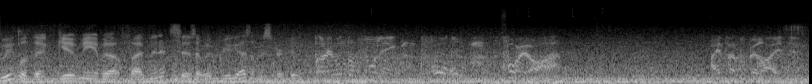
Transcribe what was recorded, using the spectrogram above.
Sweet, well then give me about five minutes as I wait for you guys. I'm gonna start doing it. 300 zulegen. Vorrufen. Feuer. Einsatzbereit.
